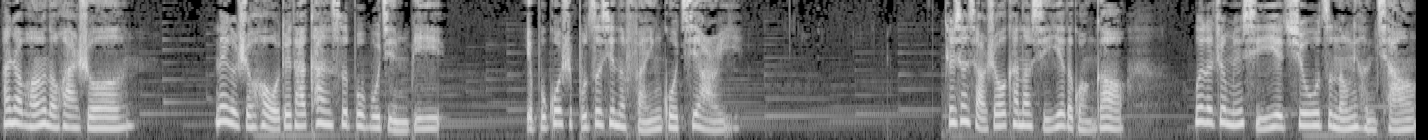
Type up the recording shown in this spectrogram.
按照朋友的话说，那个时候我对他看似步步紧逼，也不过是不自信的反应过激而已。就像小时候看到洗衣液的广告。为了证明洗衣液去污渍能力很强，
